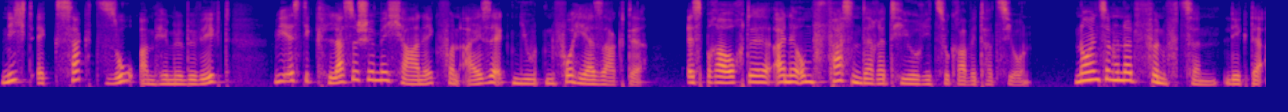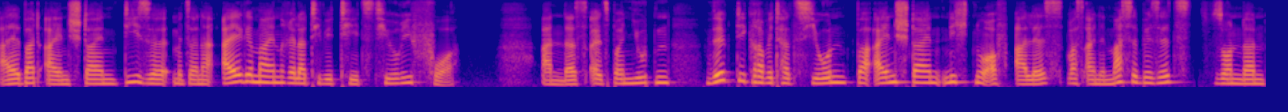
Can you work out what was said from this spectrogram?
nicht exakt so am Himmel bewegt, wie es die klassische Mechanik von Isaac Newton vorhersagte. Es brauchte eine umfassendere Theorie zur Gravitation. 1915 legte Albert Einstein diese mit seiner allgemeinen Relativitätstheorie vor. Anders als bei Newton wirkt die Gravitation bei Einstein nicht nur auf alles, was eine Masse besitzt, sondern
